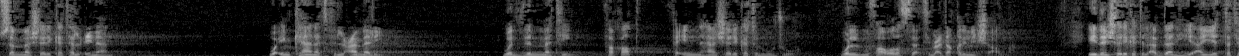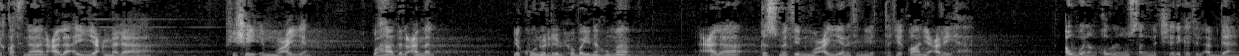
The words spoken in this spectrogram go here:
تسمى شركة العنان. وإن كانت في العمل والذمة فقط فإنها شركة الوجوه. والمفاوضة ستأتي بعد قليل إن شاء الله. إذا شركة الأبدان هي أن يتفق اثنان على أن يعملا في شيء معين وهذا العمل يكون الربح بينهما على قسمة معينة يتفقان عليها. أولا قول المصنف شركة الأبدان.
